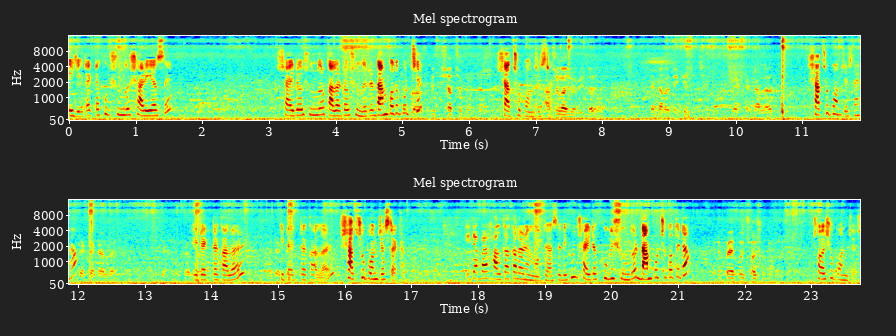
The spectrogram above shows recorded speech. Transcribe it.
এই যে এটা একটা খুব সুন্দর শাড়ি আছে। শাড়িটাও সুন্দর কালারটাও সুন্দর। এটার দাম কত পড়ছে? সাতশো পঞ্চাশ। সাতশো পঞ্চাশ তাই না? এটা একটা কালার। এটা একটা কালার। এটা একটা কালার। সাতশো পঞ্চাশ টাকা। এটা আবার হালকা কালারের মধ্যে আছে। দেখুন শাড়িটা খুবই সুন্দর। দাম পড়ছে কত এটা? ছয়শো পঞ্চাশ ছয়শো পঞ্চাশ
